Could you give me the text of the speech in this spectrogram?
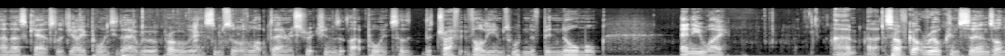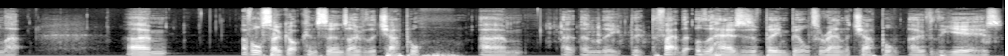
And as Councillor Jay pointed out, we were probably in some sort of lockdown restrictions at that point, so the traffic volumes wouldn't have been normal anyway. Um, uh, so I've got real concerns on that. Um, I've also got concerns over the chapel. Um, and the, the, the fact that other houses have been built around the chapel over the years,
